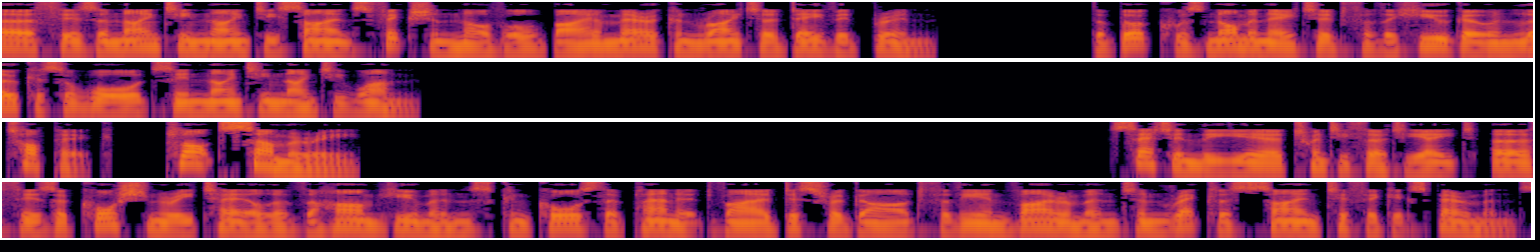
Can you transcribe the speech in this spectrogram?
Earth is a 1990 science fiction novel by American writer David Brin. The book was nominated for the Hugo and Locus Awards in 1991. Topic: Plot summary. Set in the year 2038, Earth is a cautionary tale of the harm humans can cause their planet via disregard for the environment and reckless scientific experiments.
